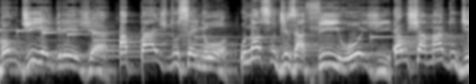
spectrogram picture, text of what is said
Bom dia, igreja. A paz do Senhor. O nosso desafio hoje é um chamado de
